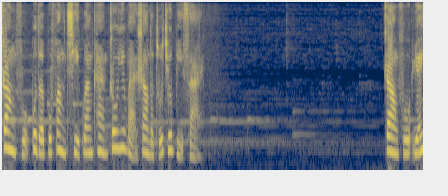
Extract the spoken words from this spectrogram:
丈夫不得不放弃观看周一晚上的足球比赛。丈夫原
